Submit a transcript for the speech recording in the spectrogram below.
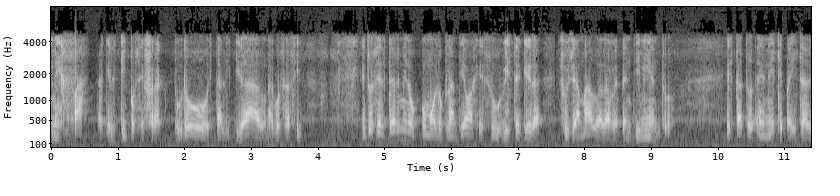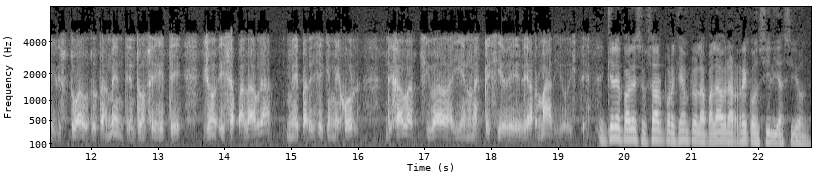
nefasta, que el tipo se fracturó, está liquidado, una cosa así. Entonces el término, como lo planteaba Jesús, viste, que era su llamado al arrepentimiento, está en este país está desvirtuado totalmente. Entonces, este, yo esa palabra me parece que mejor dejarla archivada ahí en una especie de, armario, ¿viste? ¿Y qué le parece usar, por ejemplo, la palabra reconciliación?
